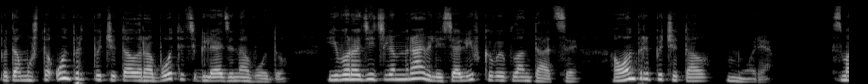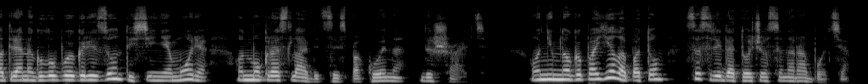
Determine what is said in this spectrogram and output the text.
потому что он предпочитал работать, глядя на воду. Его родителям нравились оливковые плантации, а он предпочитал море. Смотря на голубой горизонт и синее море, он мог расслабиться и спокойно дышать. Он немного поел, а потом сосредоточился на работе.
